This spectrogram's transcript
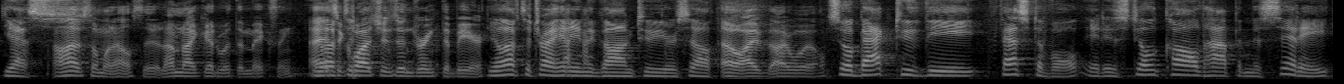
Yes. I'll have someone else do it. I'm not good with the mixing. I You'll answer have to- questions and drink the beer. You'll have to try hitting the gong too yourself. Oh, I, I will. So back to the festival. It is still called Hop in the City,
